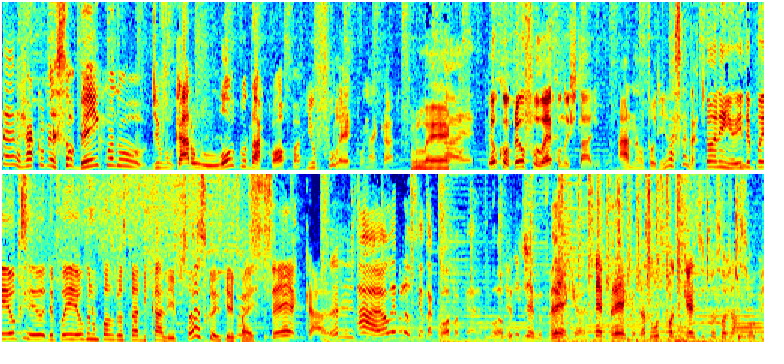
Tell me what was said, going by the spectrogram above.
é, já começou bem quando divulgaram o logo da Copa e o fuleco, né, cara? Moleque. Ah, é. Eu comprei o fuleco no estádio, velho. Ah, não, Torinho vai sair daqui. Torinho, e depois eu que eu, depois eu que não posso gostar de Calypso. Olha as coisas que ele faz. Pois é, cara. É, Ah, é uma lembrancinha da Copa, cara. Pô, bonitinho, é meu brega, até brega. Já no outro podcast o pessoal já soube.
